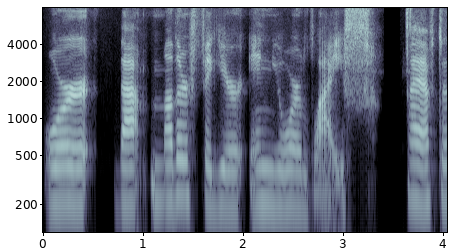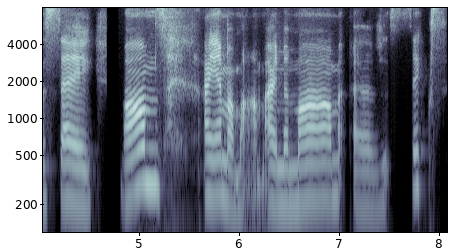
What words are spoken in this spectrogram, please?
or that mother figure in your life. I have to say, moms, I am a mom. I'm a mom of six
